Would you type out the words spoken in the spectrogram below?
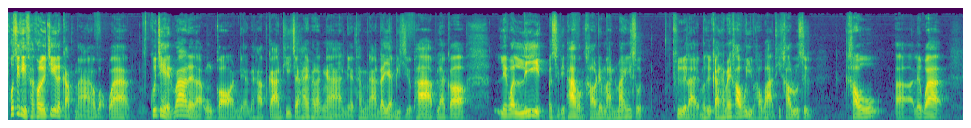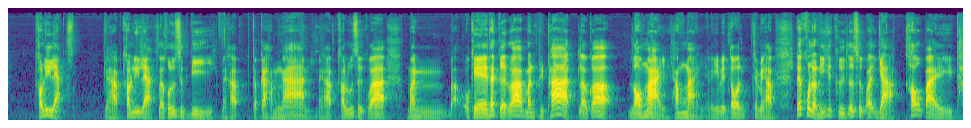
positive psychology เรากลับมาเขาบอกว่าคุณจะเห็นว่าหลายๆองค์กรเนี่ยนะครับการที่จะให้พนักงานเนี่ยทำงานได้อย่างมีประสิทธิภาพ แล้วก็เรียกว่า lead ประสิทธิภาพของเขาได้มันมากที่สุด คืออะไร มันคือการทำให้เขาอยู่ภาวะที่เขารู้สึกเขาเอ่อเรียกว่าเขา relaxนะครับเขารีแลกซ์แล้วเขารู้สึกดีนะครับกับการทำงานนะครับเขารู้สึกว่ามันแบบโอเค ถ้าเกิดว่ามันผิดพลาดเราก็ลองใหม่ทำใหม่อะไรนี้เป็นต้นใช่ไหมครับ แล้วคนเหล่านี้ก็คือรู้สึกว่าอยากเข้าไปท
